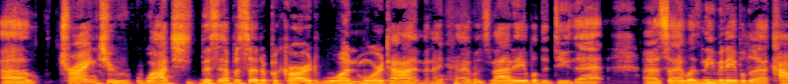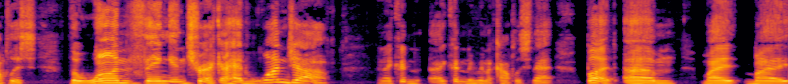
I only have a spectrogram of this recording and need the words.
uh, trying to watch this episode of Picard one more time, and I, I was not able to do that. Uh, so I wasn't even able to accomplish the one thing in Trek. I had one job, and I couldn't. I couldn't even accomplish that. But um, my my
